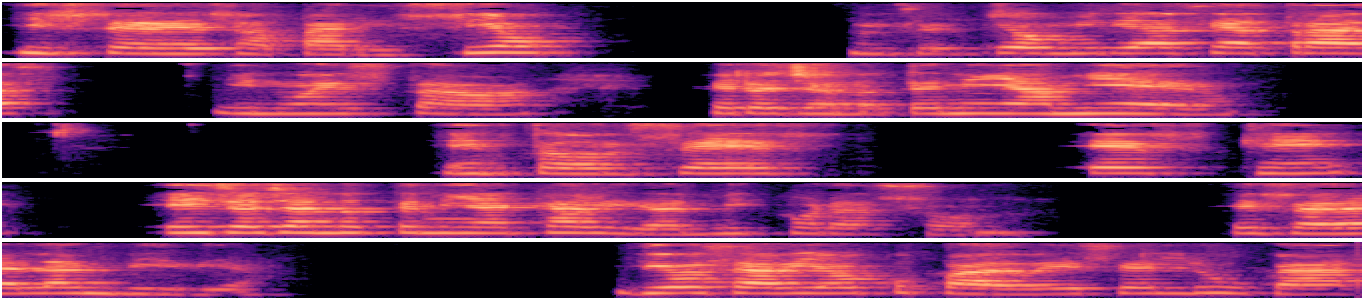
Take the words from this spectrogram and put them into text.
y se desapareció. Entonces yo miré hacia atrás y no estaba, pero yo no tenía miedo. Entonces, es que ella ya no tenía cabida en mi corazón. Esa era la envidia. Dios había ocupado ese lugar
